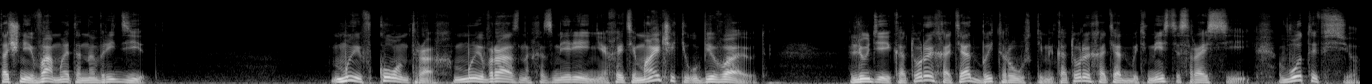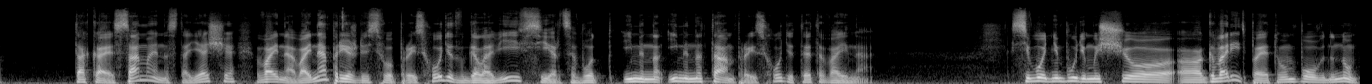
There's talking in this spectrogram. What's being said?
Точнее, вам это навредит. Мы в контрах, мы в разных измерениях. Эти мальчики убивают людей, которые хотят быть русскими, которые хотят быть вместе с Россией. Вот и все. Такая самая настоящая война. Война прежде всего происходит в голове и в сердце. Вот именно, именно там происходит эта война. Сегодня будем еще э, говорить по этому поводу, ну,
